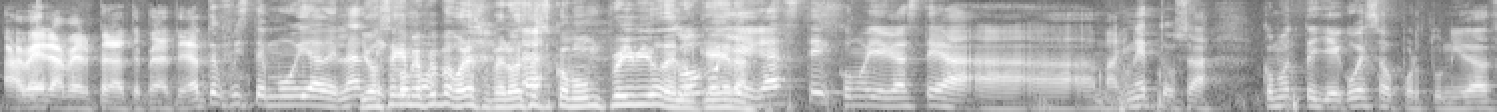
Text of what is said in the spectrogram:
A ver, a ver, espérate, espérate. Ya te fuiste muy adelante. Yo sé que me ¿Cómo- fui por eso, pero eso es como un preview de lo ¿Cómo que era. Llegaste, ¿Cómo llegaste a- a Magneto? O sea, ¿cómo te llegó esa oportunidad?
